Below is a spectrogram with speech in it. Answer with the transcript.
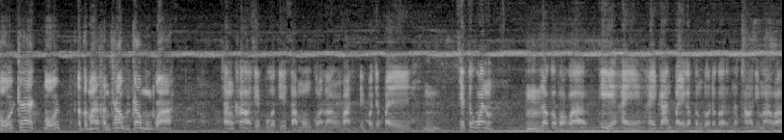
บอกว่าแค่บอกว่าอาตมาขันข้าวคือเก้าโมงกว่าฉันข้าวเสร็จปกติสามโมงกว่าหลังบาทเสร็จก็จะไปอืมเช็ดทุกวันอืมแล้วก็บอกว่าที่ให้ให้การไปกับตำรวจแล้วก็นักข่าวที่มาว่า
